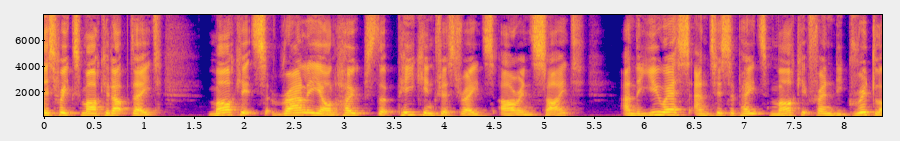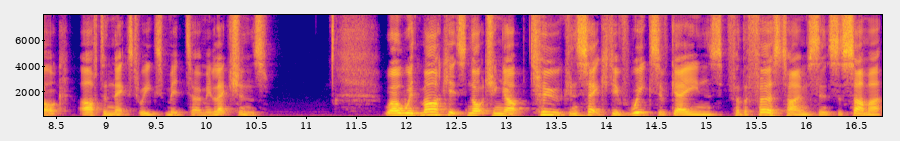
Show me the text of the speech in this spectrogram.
this week's market update, markets rally on hopes that peak interest rates are in sight, and the US anticipates market friendly gridlock after next week's midterm elections. Well, with markets notching up two consecutive weeks of gains for the first time since the summer,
